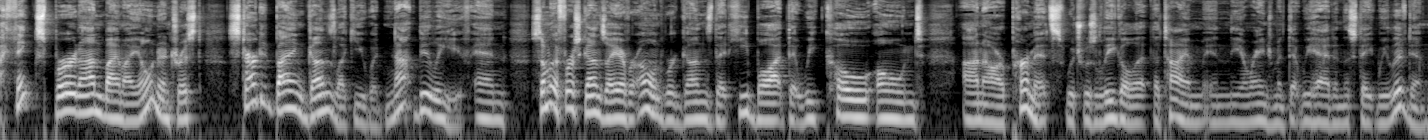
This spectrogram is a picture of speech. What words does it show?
I think spurred on by my own interest, started buying guns like you would not believe. And some of the first guns I ever owned were guns that he bought that we co owned on our permits, which was legal at the time in the arrangement that we had in the state we lived in.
